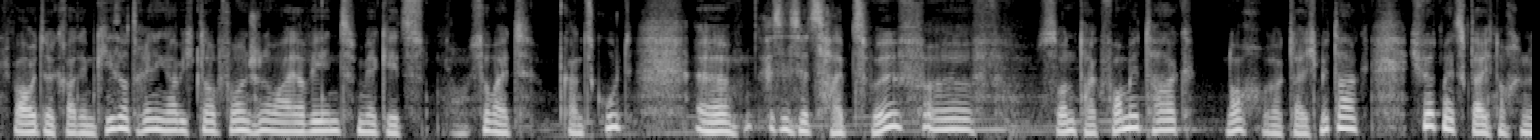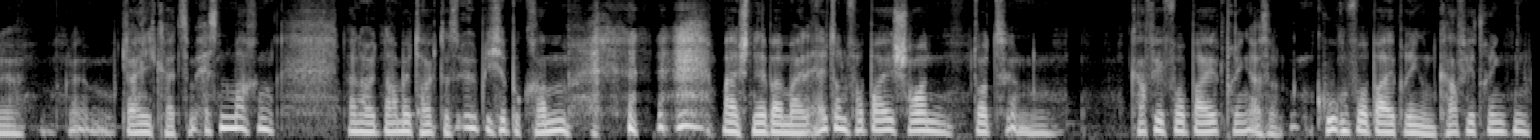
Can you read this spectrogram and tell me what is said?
Ich war heute gerade im Kiesertraining, habe ich glaube vorhin schon mal erwähnt. Mir geht's soweit ganz gut. Äh, es ist jetzt halb zwölf, äh, Sonntagvormittag noch oder gleich Mittag. Ich würde mir jetzt gleich noch eine Kleinigkeit zum Essen machen. Dann heute Nachmittag das übliche Programm. mal schnell bei meinen Eltern vorbeischauen, dort ein Kaffee vorbeibringen, also einen Kuchen vorbeibringen und Kaffee trinken.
